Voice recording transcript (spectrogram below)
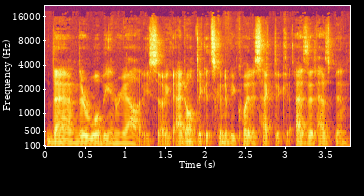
than there will be in reality. So I don't think it's going to be quite as hectic as it has been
